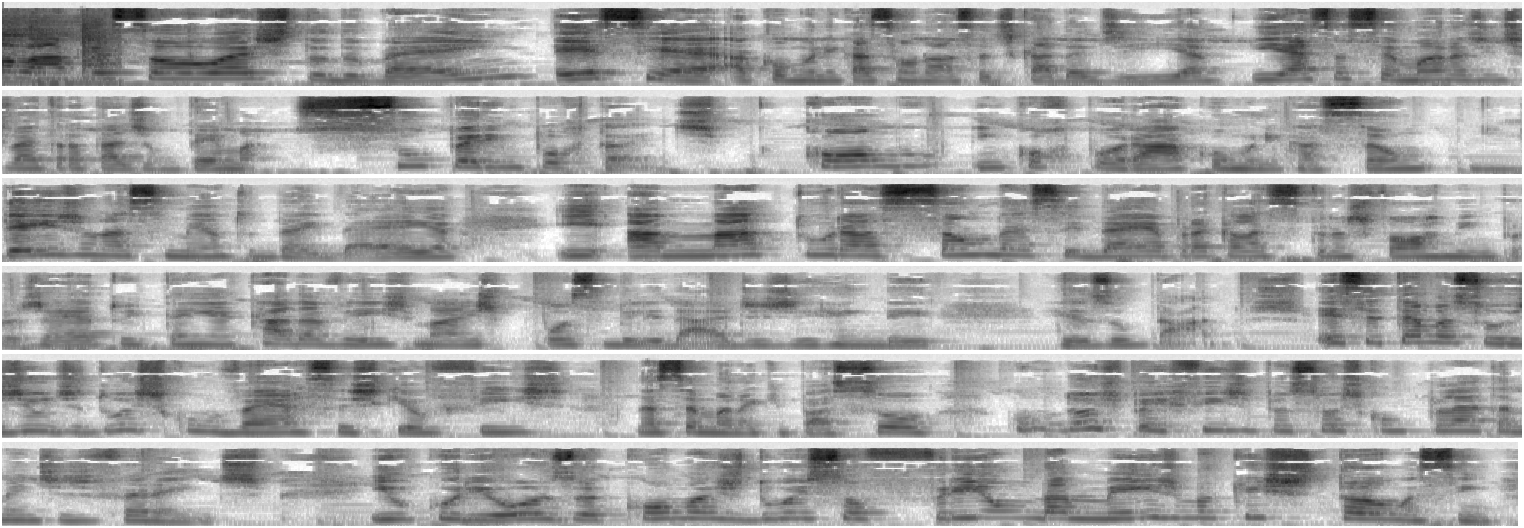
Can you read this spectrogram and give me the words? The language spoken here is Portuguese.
Olá, pessoas, tudo bem? Esse é a comunicação nossa de cada dia e essa semana a gente vai tratar de um tema super importante. Como incorporar a comunicação desde o nascimento da ideia e a maturação dessa ideia para que ela se transforme em projeto e tenha cada vez mais possibilidades de render resultados. Esse tema surgiu de duas conversas que eu fiz na semana que passou com dois perfis de pessoas completamente diferentes. E o curioso é como as duas sofriam da mesma questão, assim.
